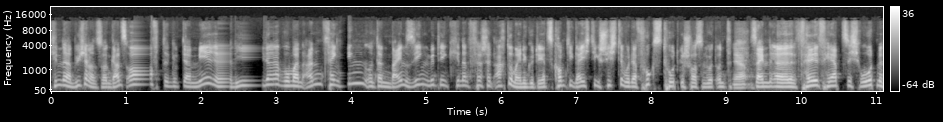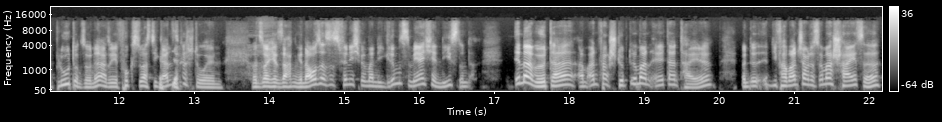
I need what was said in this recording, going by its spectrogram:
Kinderbüchern und so. Und ganz oft gibt es ja mehrere Lieder, wo man anfängt singen und dann beim Singen mit den Kindern feststellt, ach du meine Güte, jetzt kommt die gleich die Geschichte, wo der Fuchs totgeschossen wird und Ja. sein äh, Fell färbt sich rot mit Blut und so, ne? Also ihr Fuchs, du hast die Gans Ja. gestohlen und solche Sachen. Genauso ist es, finde ich, wenn man die Grimms Märchen liest und immer wird da, am Anfang stirbt immer ein Elternteil und äh, die Verwandtschaft ist immer scheiße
